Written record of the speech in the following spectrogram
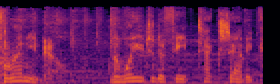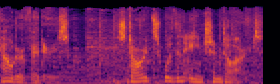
For any bill, the way to defeat tech-savvy counterfeiters starts with an ancient art.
